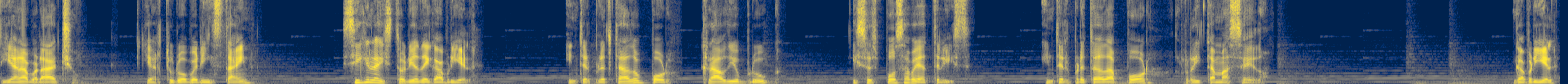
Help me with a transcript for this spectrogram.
Diana Bracho y Arturo Bernstein, sigue la historia de Gabriel, interpretado por Claudio Brook, y su esposa Beatriz, interpretada por Rita Macedo. Gabriel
